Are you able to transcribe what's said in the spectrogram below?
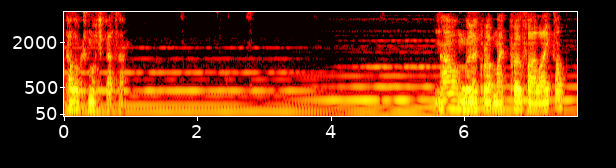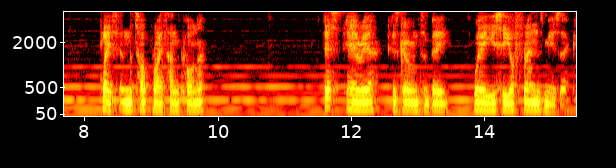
That looks much better. Now I'm going to grab my profile icon, place it in the top right hand corner. This area is going to be where you see your friends' music.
